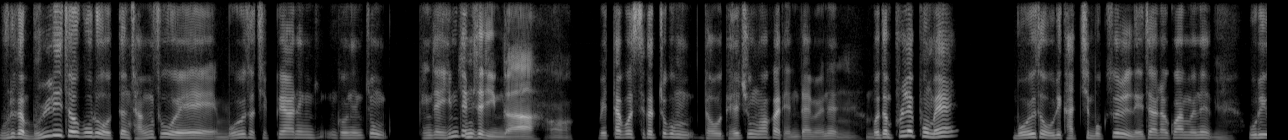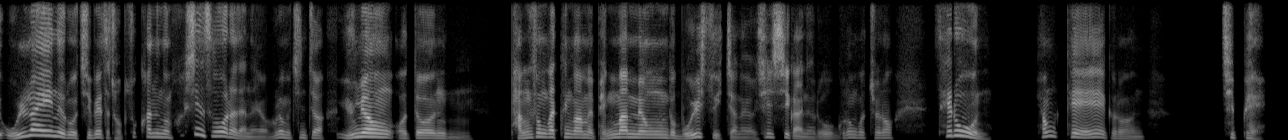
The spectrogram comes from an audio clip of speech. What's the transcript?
우리가 물리적으로 어떤 장소에 음. 모여서 집회하는 거는 좀 굉장히 힘든 힘들인가. 어. 메타버스가 쪼금 더 대중화가 된다면은 음. 음. 어떤 플랫폼에 모여서 "우리 같이 목소리를 내자."라고 하면은 음. 우리 온라인으로 집에서 접속하는 건 훨씬 수월하잖아요. 그러면 진짜 유명 어떤 음. 방송 같은 거 하면 1 0 0 명도 모일 수 있잖아요, 실시간으로. 그런 것처럼 새로운 형태의 그런 집회,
